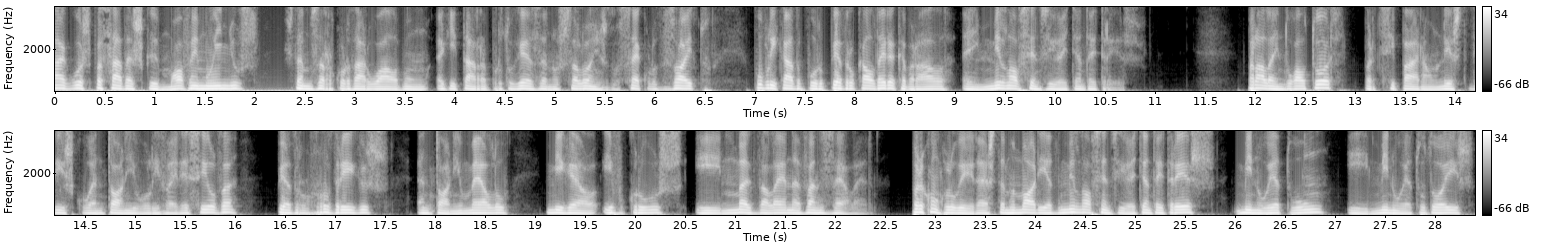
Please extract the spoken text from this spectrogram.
águas passadas que movem moinhos, estamos a recordar o álbum A Guitarra Portuguesa nos Salões do século XVIII, publicado por Pedro Caldeira Cabral em 1983. Para além do autor, participaram neste disco António Oliveira Silva, Pedro Rodrigues, António Melo, Miguel Ivo Cruz e Magdalena Van Zeller. Para concluir esta memória de 1983, Minueto 1 e Minueto 2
